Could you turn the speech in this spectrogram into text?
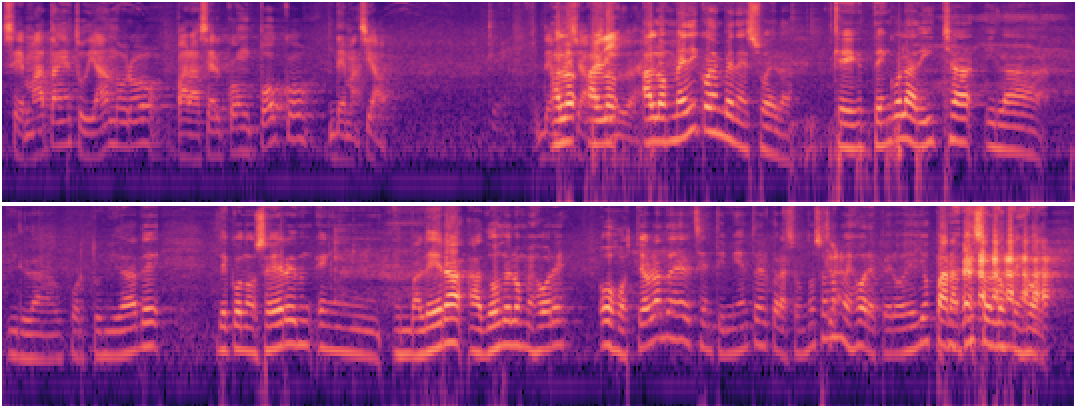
se matan estudiando, bro, para hacer con poco demasiado. A, lo- Demasiado, a lo- a los médicos en Venezuela, que tengo la dicha y la, y la oportunidad de, de conocer en, en- en Valera a dos de los mejores. Ojo, estoy hablando desde el sentimiento del corazón. No son Claro. los mejores, pero ellos para mí son los mejores.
